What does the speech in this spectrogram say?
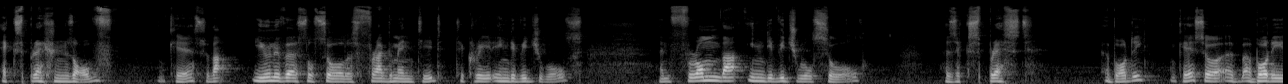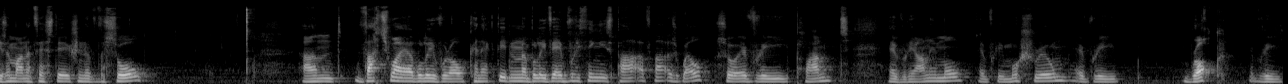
expressions of. Okay, so that universal soul is fragmented to create individuals, and from that individual soul has expressed a body. Okay, so a, a body is a manifestation of the soul. And that's why I believe we're all connected, and I believe everything is part of that as well. So every plant, every animal, every mushroom, every rock, every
